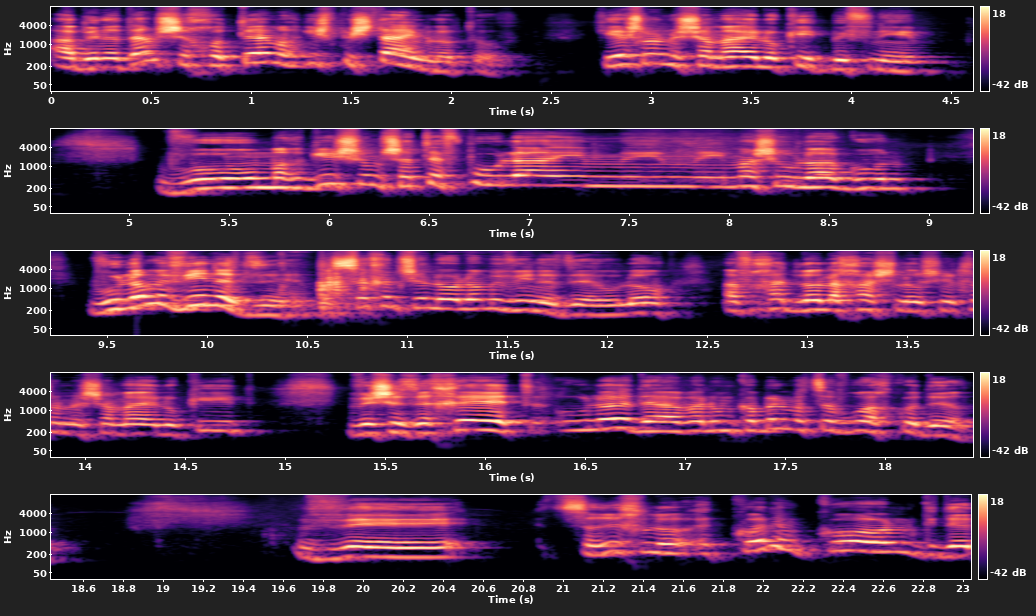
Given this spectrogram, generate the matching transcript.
הבן אדם שחוטא מרגיש פי שתיים לא טוב, כי יש לו נשמה אלוקית בפנים, והוא מרגיש שהוא משתף פעולה עם, עם, עם משהו לא הגון, והוא לא מבין את זה, בשכל שלו לא מבין את זה, הוא לא, אף אחד לא לחש לו שיש לו נשמה אלוקית, ושזה חטא, הוא לא יודע, אבל הוא מקבל מצב רוח קודר. וצריך לו, קודם כל, כדי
